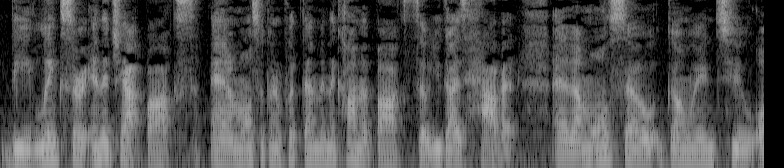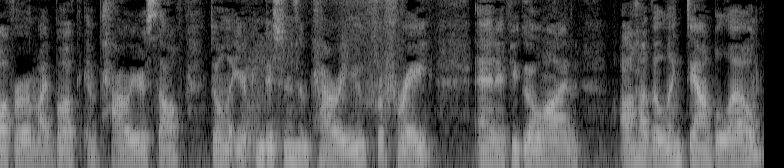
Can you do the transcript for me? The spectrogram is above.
The links are in the chat box, and I'm also going to put them in the comment box so you guys have it. And I'm also going to offer my book, Empower Yourself. Don't let your conditions empower you for free. And if you go on I'll have the link down below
